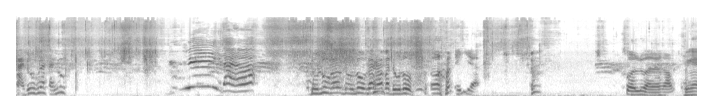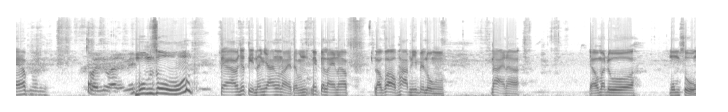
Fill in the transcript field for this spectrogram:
ถ่ายรูปเพื่อนถ่ายรูปได้แล้ว ดูรูปแล้วดูรูปนะครับ มาดูรูปโอ้ไอ้เหี้ยคนรวยเลยครับเป็นไงครับคนรวยเลยพี่มุมสูง แต่มันจะติดหนังยางหน่อย แต่มันไม่เป็นไรนะครับ เราก็เอาภาพนี้ไปลงได้นะครับเดี๋ยวมาดูมุมสูง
